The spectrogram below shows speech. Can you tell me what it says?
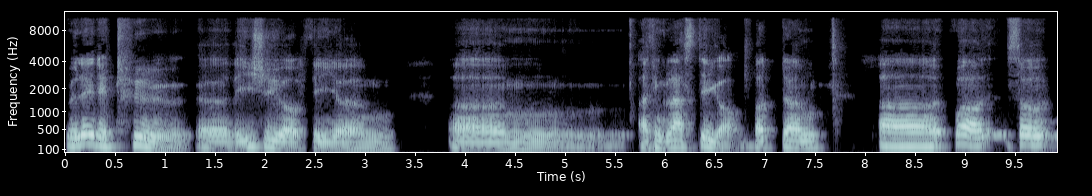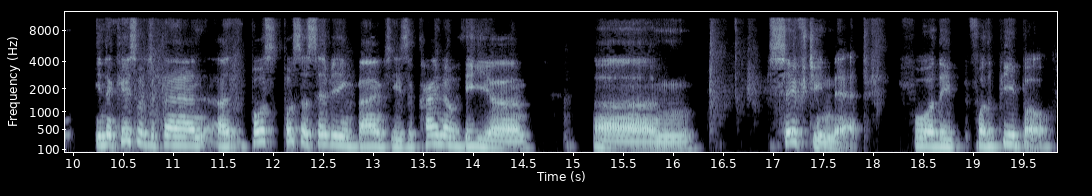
related to uh, the issue of the um, um, I think Glass-Steagall. But um, uh, well, so in the case of Japan, uh, post, postal saving banks is a kind of the uh, um, safety net for the for the people,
